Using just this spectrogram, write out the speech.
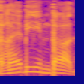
غیبی امداد۔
